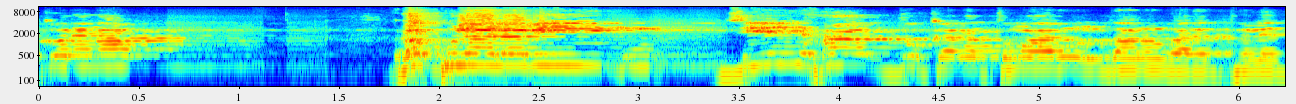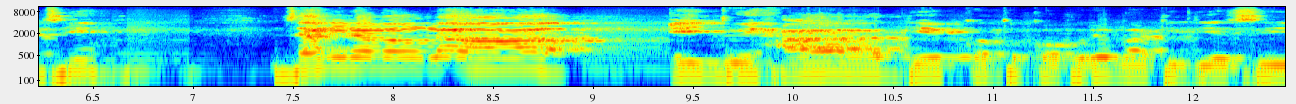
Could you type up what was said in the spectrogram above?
করে নাও। রব্বুল আলামিন, যে হাত দুখানা তোমার দানবারে তুলেছি। জানি না মাওলা, এই দুই হাত দিয়ে কত কবরে মাটি দিয়েছি।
